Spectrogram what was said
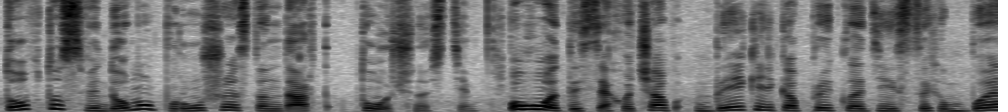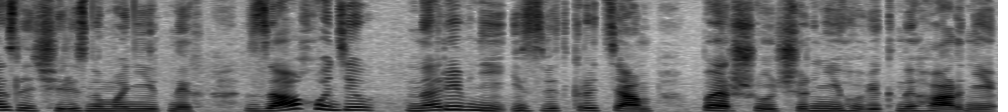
тобто свідомо порушує стандарт точності. Погодьтеся, хоча б декілька прикладів з цих безліч різноманітних заходів на рівні із відкриттям першої у Чернігові книгарні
